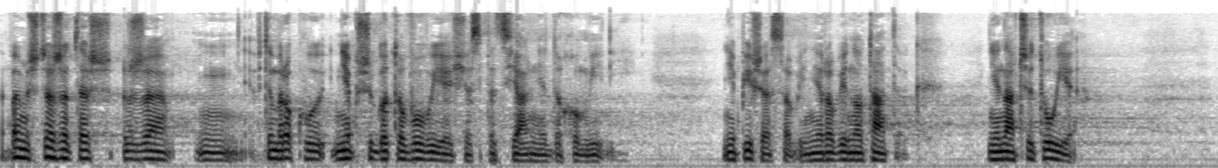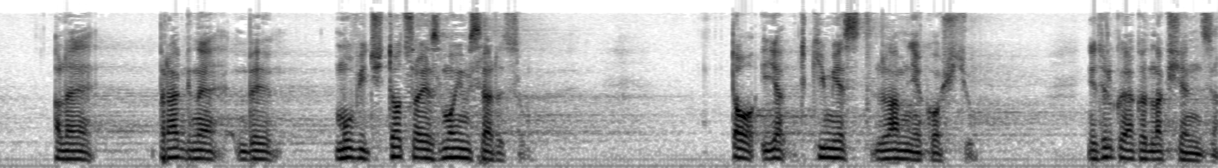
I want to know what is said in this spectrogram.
Ja powiem szczerze też, że mm, w tym roku nie przygotowuję się specjalnie do homilii. Nie piszę sobie, nie robię notatek, nie naczytuję. Ale pragnę, by mówić to, co jest w moim sercu. To, jak, kim jest dla mnie Kościół. Nie tylko jako dla księdza,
